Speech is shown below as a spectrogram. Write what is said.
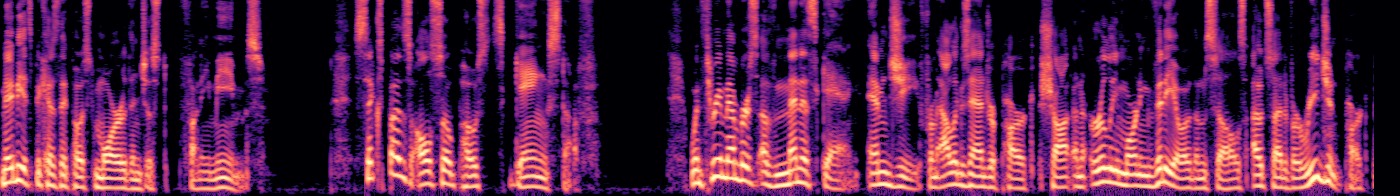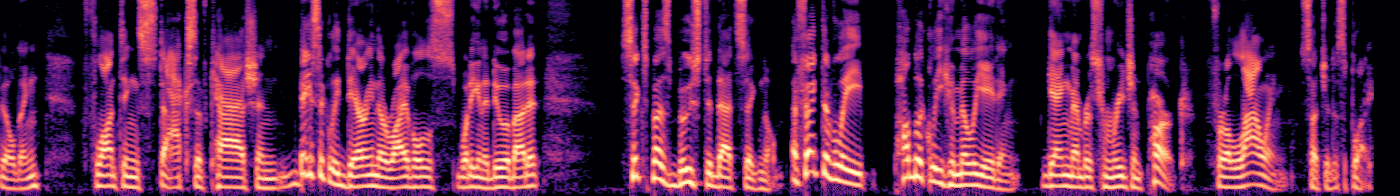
Maybe it's because they post more than just funny memes. Sixbuzz also posts gang stuff. When three members of Menace Gang, MG, from Alexandra Park shot an early morning video of themselves outside of a Regent Park building, flaunting stacks of cash and basically daring their rivals, what are you going to do about it? Sixbuzz boosted that signal, effectively publicly humiliating gang members from Regent Park for allowing such a display.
